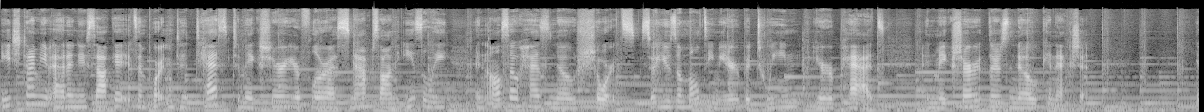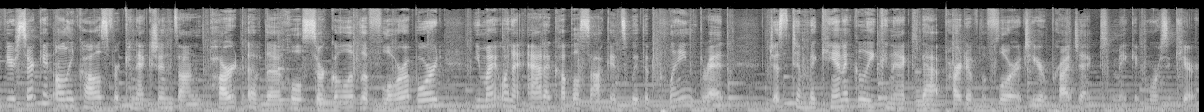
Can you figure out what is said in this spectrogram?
Each time you add a new socket, it's important to test to make sure your Flora snaps on easily and also has no shorts. So use a multimeter between your pads and make sure there's no connection. If your circuit only calls for connections on part of the whole circle of the Flora board, you might want to add a couple sockets with a plain thread just to mechanically connect that part of the Flora to your project to make it more secure.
